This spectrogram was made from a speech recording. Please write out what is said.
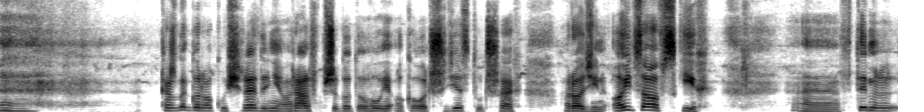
E, Każdego roku średnio Ralf przygotowuje około 33 rodzin ojcowskich. W tym,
